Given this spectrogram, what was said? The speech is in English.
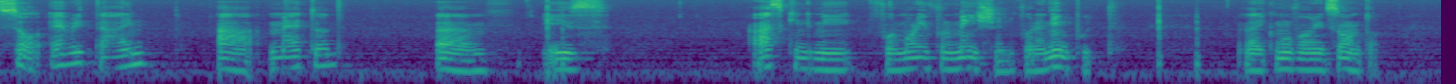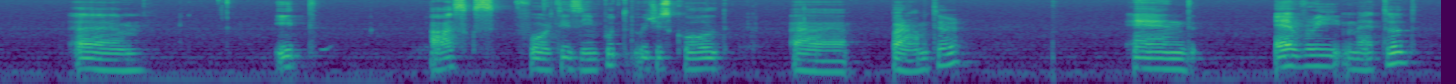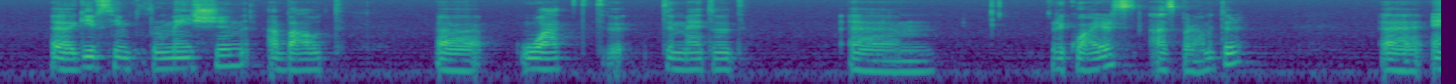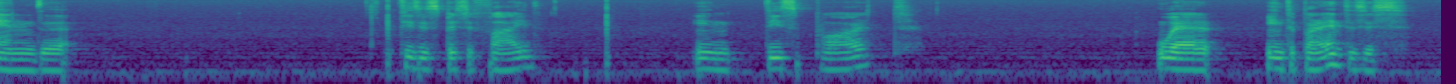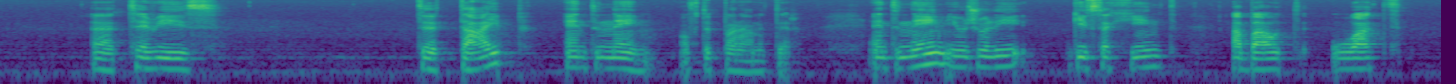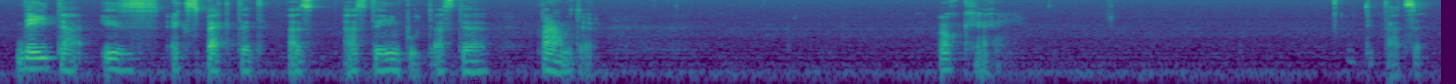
So every time a method um, is asking me for more information for an input like move horizontal um, it asks for this input which is called a parameter. And every method uh, gives information about uh, what the method um, requires as parameter uh, and uh, this is specified in this part where in the parentheses uh, there is the type and the name of the parameter. And the name usually gives a hint about what data is expected as as the input as the parameter. Okay. I think that's it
